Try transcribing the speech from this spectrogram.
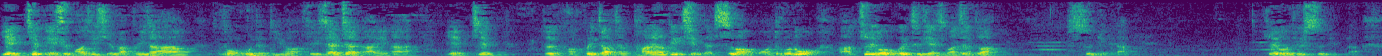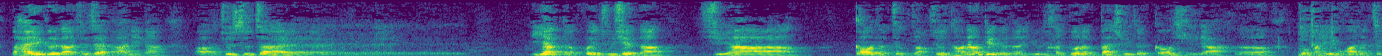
眼睛也是毛细血管非常丰富的地方，所以塞在哪里呢？眼睛的话会造成糖尿病性的视网膜脱落啊，最后会出现什么症状？失明了，最后就失明了。那还有一个呢，就在哪里呢？啊，就是在一样的会出现呢，血压。高的症状，所以糖尿病的人有很多人伴随着高血压和动脉硬化的症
